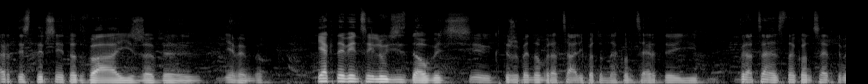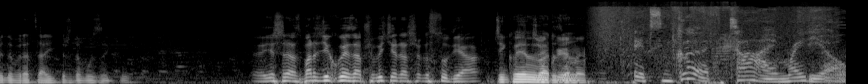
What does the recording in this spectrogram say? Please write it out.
artystycznie, to dwa i żeby, nie wiem, no, jak najwięcej ludzi zdobyć, y, którzy będą wracali potem na koncerty i wracając na koncerty będą wracali też do muzyki. E, Jeszcze raz bardzo dziękuję za przybycie do naszego studia. Dziękujemy, Dziękujemy. bardzo. It's Good Time Radio.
